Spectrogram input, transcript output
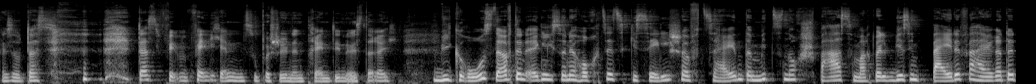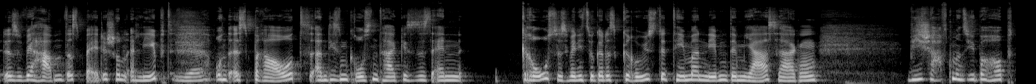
Also das, das fände ich einen super schönen Trend in Österreich. Wie groß darf denn eigentlich so eine Hochzeitsgesellschaft sein, damit es noch Spaß macht? Weil wir sind beide verheiratet, also wir haben das beide schon erlebt. Ja. Und als Braut an diesem großen Tag ist es ein großes, wenn nicht sogar das größte Thema neben dem Ja sagen. Wie schafft man es überhaupt,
